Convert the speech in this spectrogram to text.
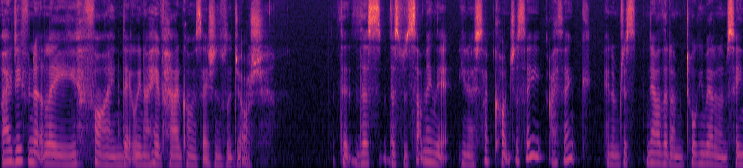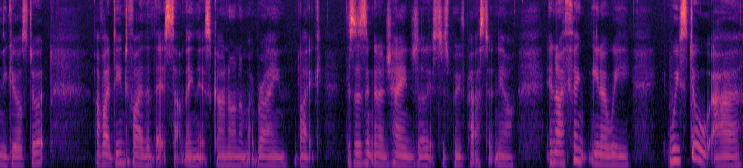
I definitely find that when I have hard conversations with Josh, that this this was something that you know subconsciously I think, and I'm just now that I'm talking about it, I'm seeing the girls do it. I've identified that that's something that's going on in my brain. Like this isn't going to change, so let's just move past it now. And I think you know we we still are.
